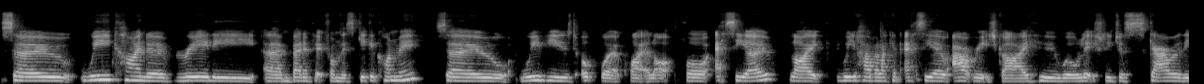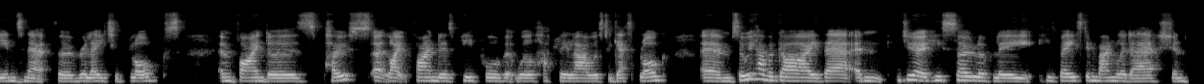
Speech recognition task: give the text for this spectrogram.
so we kind of really um, benefit from this gig economy. So we've used Upwork quite a lot for SEO. Like we have like an SEO outreach guy who will literally just scour the internet for related blogs and find us posts, uh, like find us people that will happily allow us to guest blog. Um, so we have a guy there, and you know he's so lovely. He's based in Bangladesh, and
